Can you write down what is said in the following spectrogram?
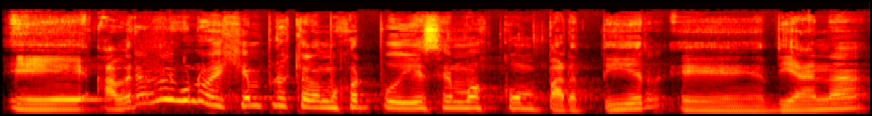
Eh, ¿Habrán algunos ejemplos que a lo mejor pudiésemos compartir, eh, Diana?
